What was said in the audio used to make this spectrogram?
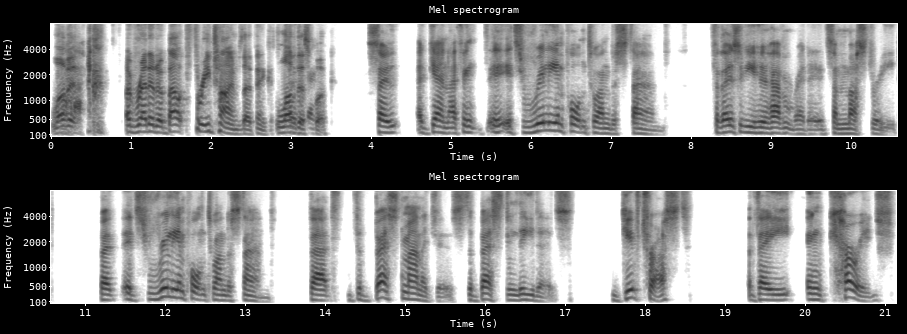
Love uh, it. I've read it about three times, I think. Love okay. this book. So, again, I think it's really important to understand. For those of you who haven't read it, it's a must read. But it's really important to understand that the best managers, the best leaders give trust, they encourage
